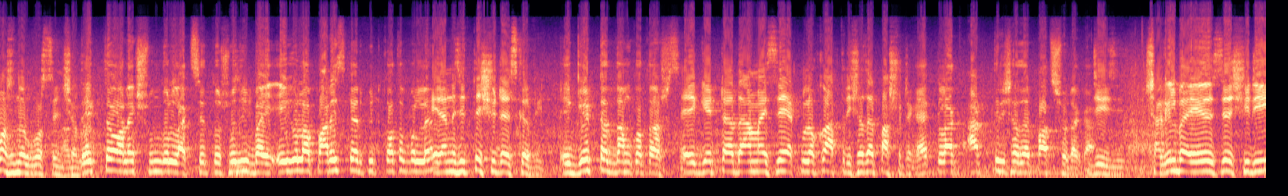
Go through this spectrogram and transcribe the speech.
পছন্দ করছে ইনশাল্লাহ। দেখতে অনেক সুন্দর লাগছে। তো সজীব ভাই এইগুলা পার স্কোয়ার ফিট কত বললেন? এটা নিয়েছি তেইশশোটা স্কোয়ার ফিট এই গেটটার দাম কত আসছে? এই গেটটার দাম আছে এক লক্ষ আটত্রিশ হাজার পাঁচশো টাকা। এক লাখ আটত্রিশ হাজার পাঁচশো টাকা। জি জি। শাকিল ভাই এই হচ্ছে সিঁড়ি।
